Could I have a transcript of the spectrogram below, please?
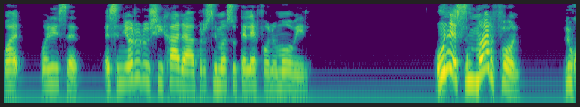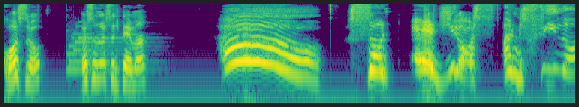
What? What is it? El señor Urushihara aproxima su teléfono móvil. ¡Un smartphone! ¡Lujoso! Eso no es el tema. ¡Ah! ¡Son ellos! ¡Han sido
